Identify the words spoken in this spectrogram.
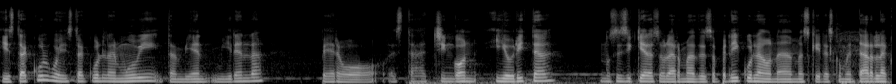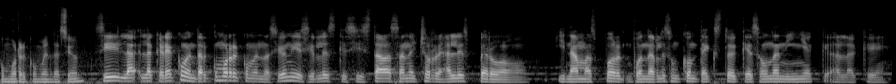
Y está cool, güey. Está cool la movie. También mírenla. Pero está chingón. Y ahorita, no sé si quieras hablar más de esa película o nada más quieres comentarla como recomendación. Sí, la, la quería comentar como recomendación y decirles que sí está basada en hechos reales, pero... Y nada más por ponerles un contexto de que es a una niña a la que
